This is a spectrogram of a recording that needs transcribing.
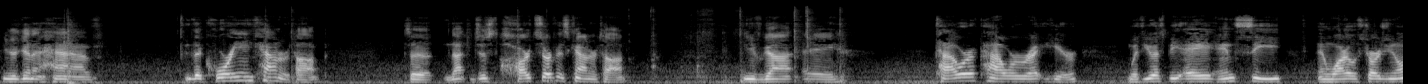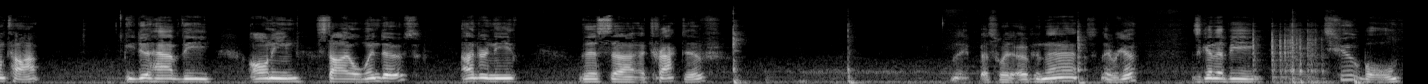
you're gonna have the Corian countertop. So not just hard surface countertop. You've got a tower of power right here with USB A and C and wireless charging on top. You do have the awning style windows underneath this uh, attractive. The best way to open that, there we go. It's gonna be two bowl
